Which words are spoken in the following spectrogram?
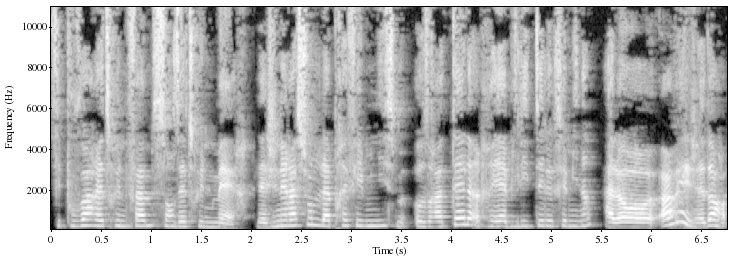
c'est pouvoir être une femme sans être une mère. La génération de l'après-féminisme osera-t-elle réhabiliter le féminin? Alors, euh, ah ouais, j'adore.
